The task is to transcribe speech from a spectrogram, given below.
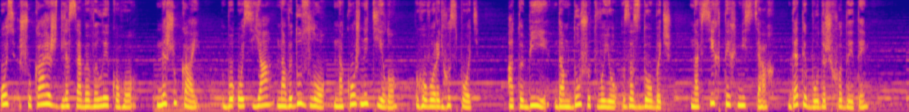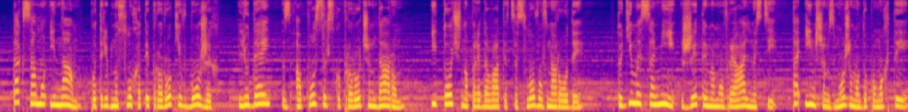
ось шукаєш для себе великого. Не шукай, бо ось я наведу зло на кожне тіло, говорить Господь, а тобі дам душу твою за здобич на всіх тих місцях, де ти будеш ходити. Так само і нам потрібно слухати пророків Божих, людей з апостольсько-пророчим даром, і точно передавати це слово в народи. Тоді ми самі житимемо в реальності та іншим зможемо допомогти.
